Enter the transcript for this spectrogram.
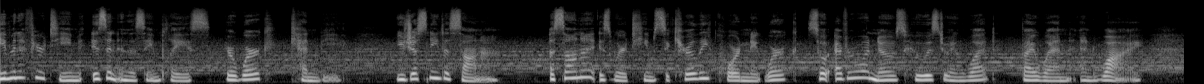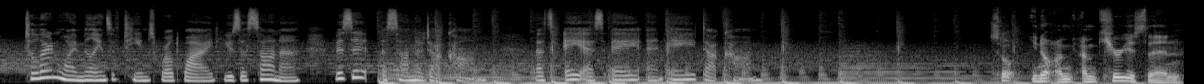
Even if your team isn't in the same place, your work can be. You just need Asana. Asana is where teams securely coordinate work so everyone knows who is doing what, by when, and why to learn why millions of teams worldwide use Asana, visit asana.com. That's A S A N A.com. So, you know, I'm I'm curious then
